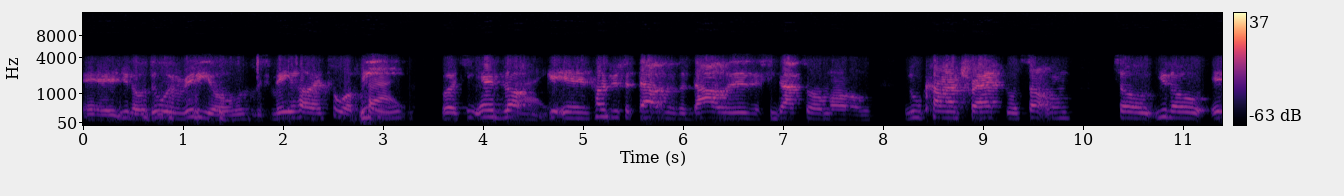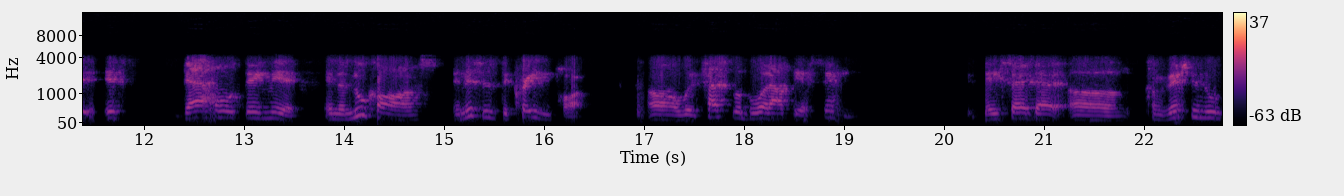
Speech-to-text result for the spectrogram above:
and you know doing videos, which made her into a meme. But she ends up Right. getting hundreds of thousands of dollars, and she got some um, new contract or something. So you know, it, it's that whole thing there. And the new cars, and this is the crazy part. Uh, when Tesla bought out their Semi, they said that uh, conventional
